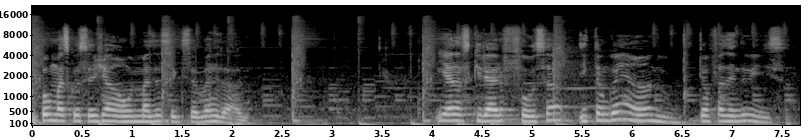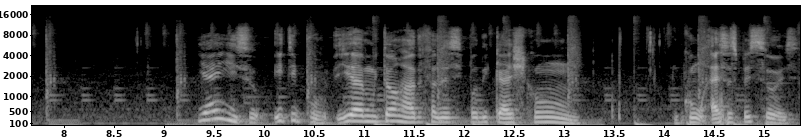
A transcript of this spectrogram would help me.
E por mais que eu seja homem, mas eu sei que isso é verdade. E elas criaram força e estão ganhando, estão fazendo isso. E é isso. E tipo, e é muito honrado fazer esse podcast com com essas pessoas.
